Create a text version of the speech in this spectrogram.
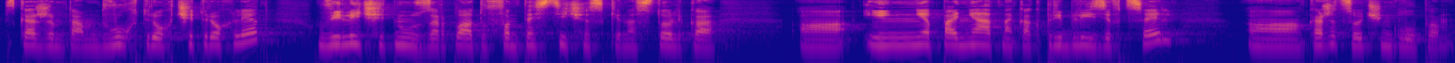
скажем, там двух, трех, четырех лет увеличить, ну, зарплату фантастически настолько а, и непонятно, как приблизив цель, а, кажется очень глупым.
